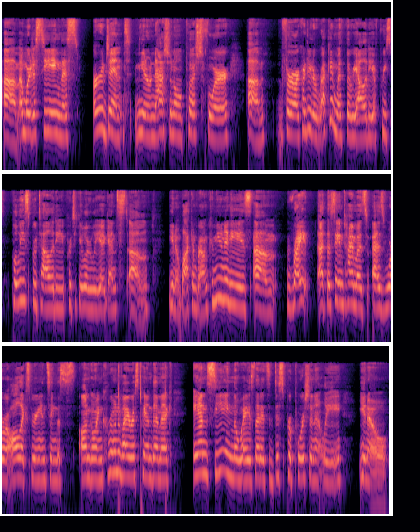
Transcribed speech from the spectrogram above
Um, and we're just seeing this urgent, you know, national push for, um, for our country to reckon with the reality of pre- police brutality, particularly against, um, you know, black and brown communities, um, right at the same time as as we're all experiencing this ongoing coronavirus pandemic and seeing the ways that it's disproportionately, you know,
